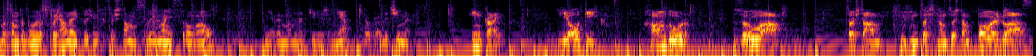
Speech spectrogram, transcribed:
Może tam to były rozklejane i ktoś mi coś tam sobie majstrował. Nie wiem, mam nadzieję, że nie. Dobra, lecimy. Inkai, Joltik, Hondur, Zorua, coś tam, coś tam, coś tam, Power Glass,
